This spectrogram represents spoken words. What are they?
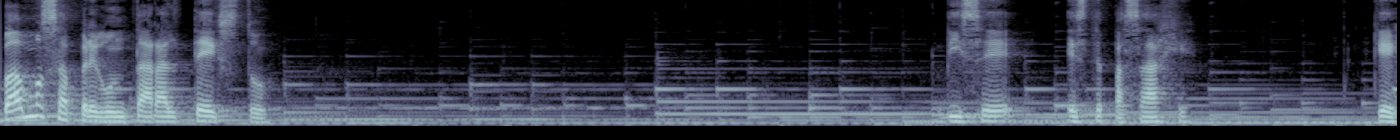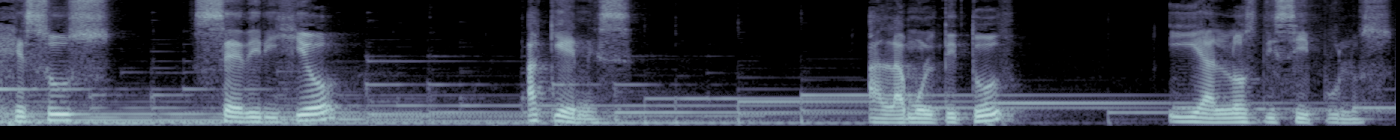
vamos a preguntar al texto, dice este pasaje que Jesús se dirigió a quienes? A la multitud y a los discípulos.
